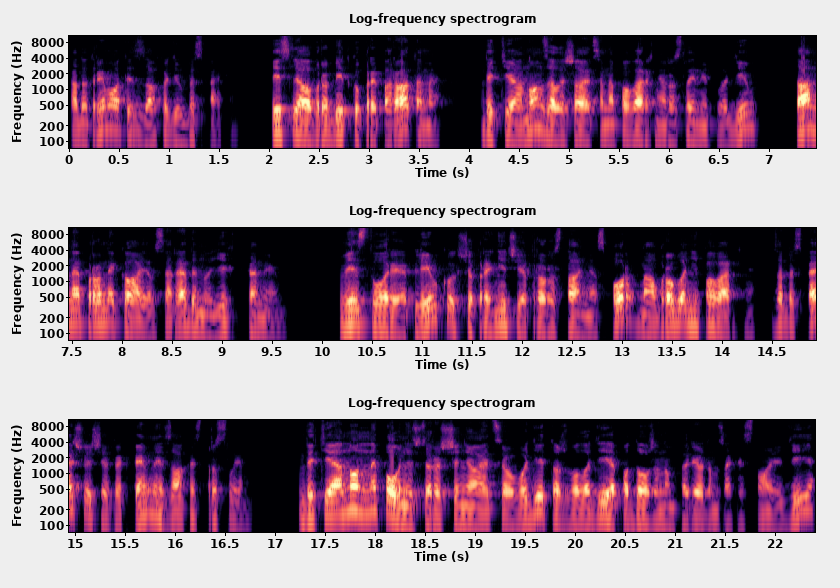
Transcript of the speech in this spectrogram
та дотримуватись заходів безпеки. Після обробітку препаратами дитіанон залишається на поверхні рослин і плодів та не проникає всередину їх тканин. Він створює плівку, що пригнічує проростання спор на обробленій поверхні, забезпечуючи ефективний захист рослин. Дитіанон не повністю розчиняється у воді, тож володіє подовженим періодом захисної дії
